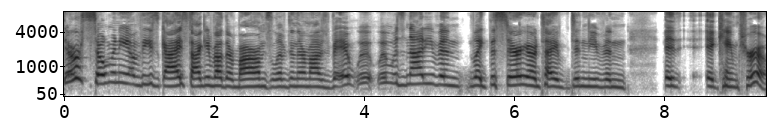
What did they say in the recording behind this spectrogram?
there were so many of these guys talking about their moms, lived in their moms, but it, it, it was not even like the stereotype didn't even, it, it came true.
